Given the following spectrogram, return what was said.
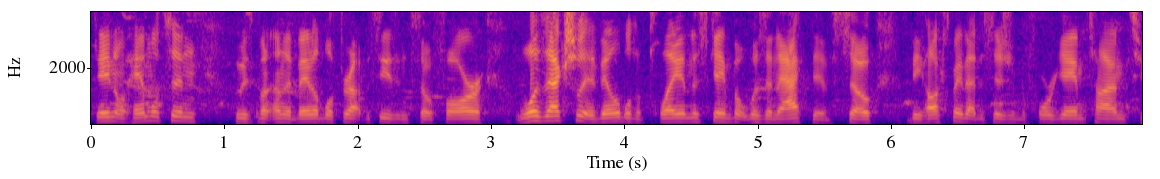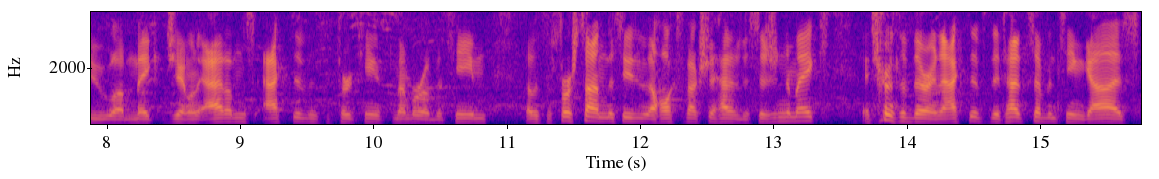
Daniel Hamilton, who's been unavailable throughout the season so far, was actually available to play in this game, but was inactive. So the Hawks made that decision before game time to uh, make Jalen Adams active as the 13th member of the team. That was the first time this season the Hawks have actually had a decision to make in terms of their inactives. They've had 17 guys,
